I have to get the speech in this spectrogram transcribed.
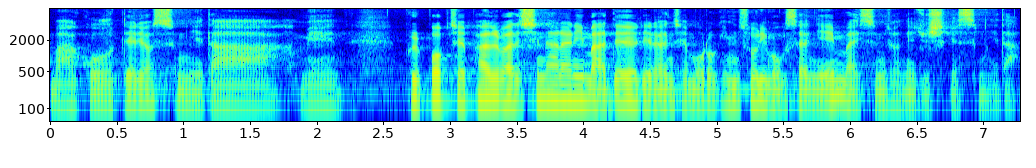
마구 때렸습니다. 아멘. 불법 재판을 받으신 하나님 아들이라는 제목으로 김소리 목사님 말씀 전해 주시겠습니다.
